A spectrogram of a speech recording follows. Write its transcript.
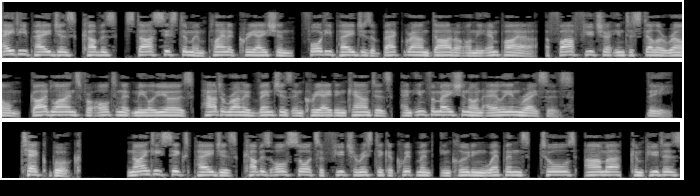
80 pages covers, star system and planet creation, 40 pages of background data on the Empire, a far future interstellar realm, guidelines for alternate milieux, how to run adventures and create encounters, and information on alien races. The Tech Book 96 pages covers all sorts of futuristic equipment, including weapons, tools, armor, computers,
